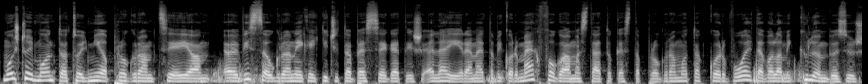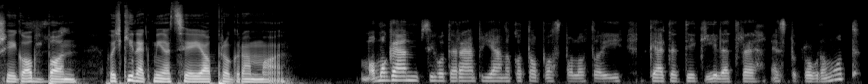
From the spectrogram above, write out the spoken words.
Most, hogy mondtad, hogy mi a program célja, visszaugranék egy kicsit a beszélgetés elejére, mert amikor megfogalmaztátok ezt a programot, akkor volt-e valami különbözőség abban, hogy kinek mi a célja a programmal? A magánpszichoterápiának a tapasztalatai keltették életre ezt a programot,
